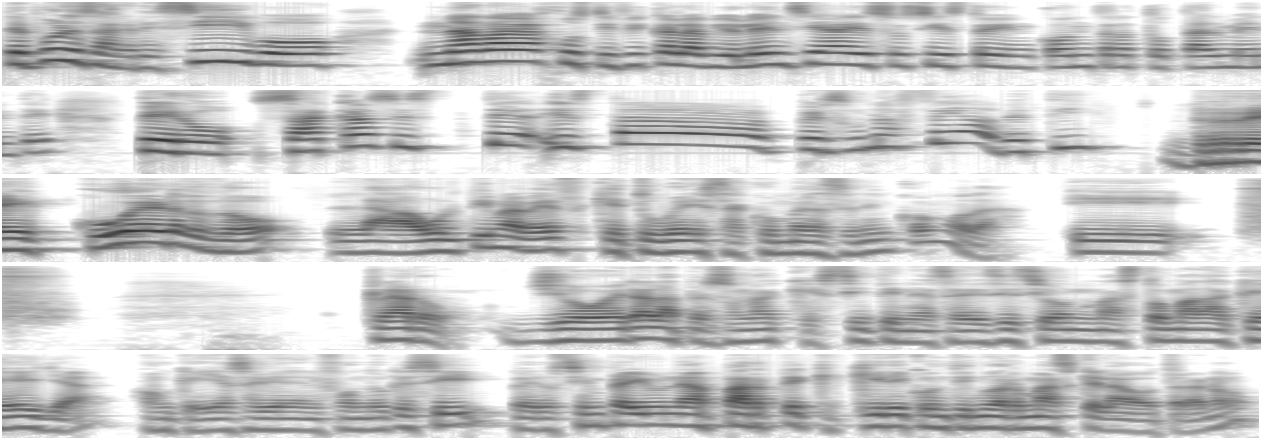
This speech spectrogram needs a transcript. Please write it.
te pones agresivo, nada justifica la violencia, eso sí estoy en contra totalmente, pero sacas este, esta persona fea de ti. Recuerdo la última vez que tuve esa conversación incómoda. Y, claro, yo era la persona que sí tenía esa decisión más tomada que ella, aunque ella sabía en el fondo que sí, pero siempre hay una parte que quiere continuar más que la otra, ¿no?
